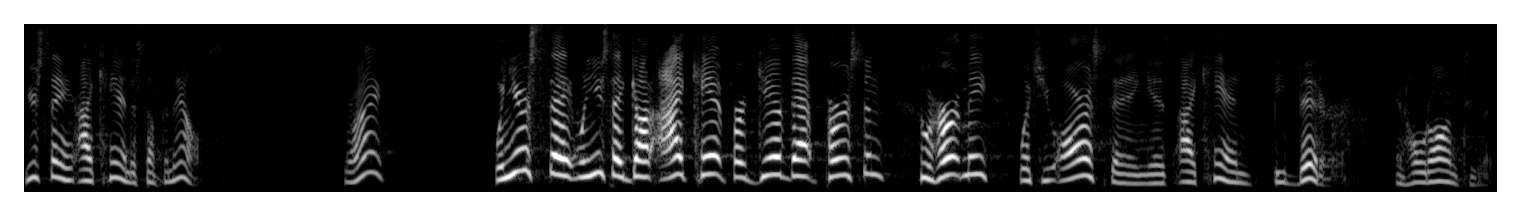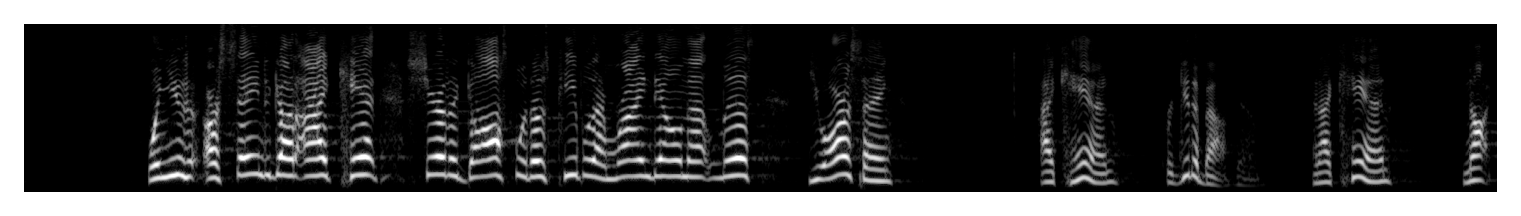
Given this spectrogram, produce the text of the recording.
you're saying, I can to something else. Right? When, you're say, when you say, God, I can't forgive that person who hurt me, what you are saying is, I can be bitter and hold on to it. When you are saying to God, I can't share the gospel with those people that I'm writing down on that list, you are saying, I can forget about them. And I can not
